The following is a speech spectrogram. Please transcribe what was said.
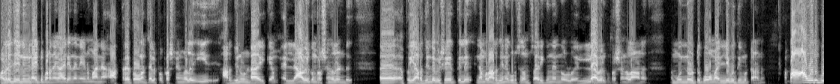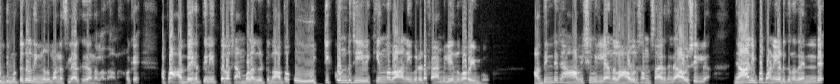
വളരെ ജെനുവിനായിട്ട് പറഞ്ഞ കാര്യം തന്നെയാണ്. മന അത്രത്തോളം ചിലപ്പോൾ പ്രശ്നങ്ങൾ ഈ അർജുന ഉണ്ടായിരിക്കാം. എല്ലാവർക്കും പ്രശ്നങ്ങളുണ്ട്. അപ്പൊ ഈ അർജുന്റെ വിഷയത്തിൽ നമ്മൾ അർജുനെ കുറിച്ച് സംസാരിക്കുന്നു എന്നുള്ളൂ. എല്ലാവർക്കും പ്രശ്നങ്ങളാണ്. മുന്നോട്ട് പോകാൻ വലിയ ബുദ്ധിമുട്ടാണ്. അപ്പൊ ആ ഒരു ബുദ്ധിമുട്ടുകൾ നിങ്ങൾ മനസ്സിലാക്കുക എന്നുള്ളതാണ് ഓക്കെ അപ്പൊ അദ്ദേഹത്തിന് ഇത്ര ശമ്പളം കിട്ടുന്നു. അതൊക്കെ ഊറ്റിക്കൊണ്ട് ജീവിക്കുന്നതാണ് ഇവരുടെ ഫാമിലി എന്ന് പറയുമ്പോൾ. അതിന്റെ ഒരു ആവശ്യമില്ല എന്നുള്ള ആ ഒരു സംസാരത്തിന്റെ ആവശ്യമില്ല. ഞാനിപ്പോ പണിയെടുക്കുന്നത് എന്റെ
